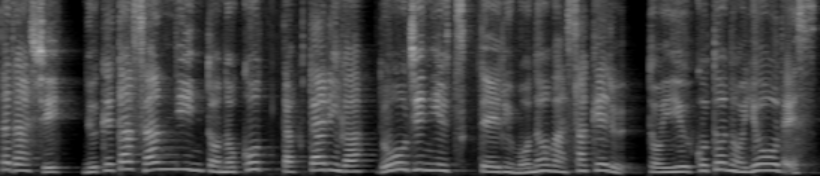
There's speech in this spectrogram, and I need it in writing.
ただし、抜けた3人と残った2人が同時に写っているものは避けるということのようです。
